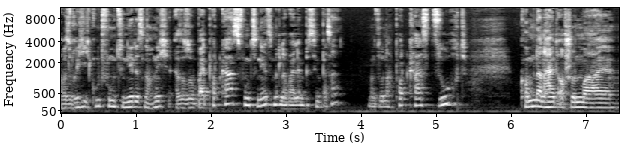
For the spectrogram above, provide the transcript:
Aber so richtig gut funktioniert es noch nicht. Also so bei Podcasts funktioniert es mittlerweile ein bisschen besser. Wenn man so nach Podcasts sucht kommen dann halt auch schon mal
